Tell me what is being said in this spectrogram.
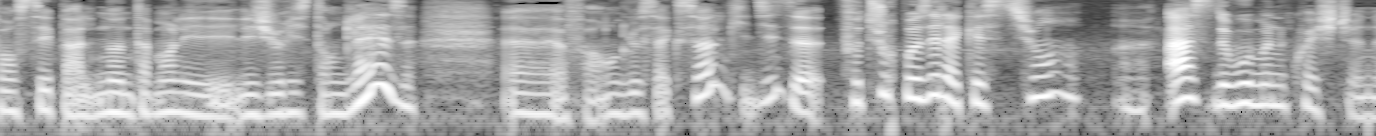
pensée par notamment les, juristes anglaises, euh, enfin anglo-saxonnes, qui disent faut toujours poser la question, ask the woman question,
